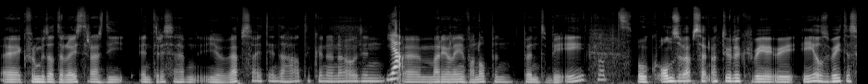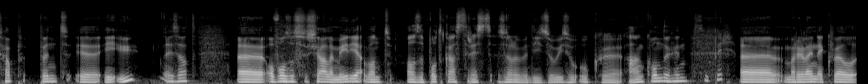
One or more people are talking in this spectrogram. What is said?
Okay. Uh, ik vermoed dat de luisteraars die interesse hebben je website in de gaten kunnen houden. Ja. Uh, marjoleинvanoppen.be. Klopt. Ook onze website natuurlijk, www.eoswetenschap.eu is dat. Uh, of onze sociale media, want als de podcast rest, zullen we die sowieso ook uh, aankondigen. Super. Uh, Marjolein, ik wil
